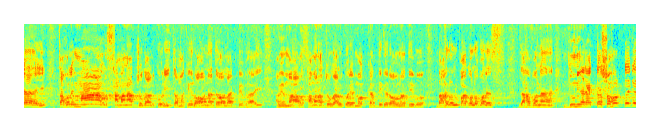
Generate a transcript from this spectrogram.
যায় তাহলে মাল সামানার জোগাড় করি, তো আমাকে রওনা দেওয়া লাগবে ভাই। আমি মাল সামানার জোগাড় করে মক্কার দিকে রওনা দেব। বাহলুল পাগল বলে যাহাবনা দুনিয়ার একটা শহর থেকে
